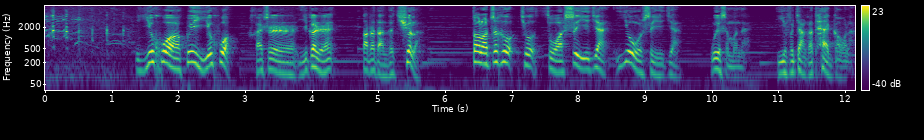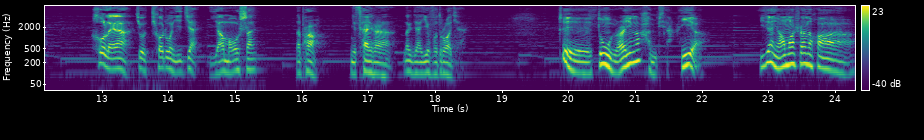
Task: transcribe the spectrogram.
疑惑归疑惑，还是一个人大着胆子去了。到了之后就左试一件，右试一件，为什么呢？衣服价格太高了。后来啊，就挑中一件羊毛衫。那胖，你猜一下那件衣服多少钱？这动物园应该很便宜啊！一件羊毛衫的话，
